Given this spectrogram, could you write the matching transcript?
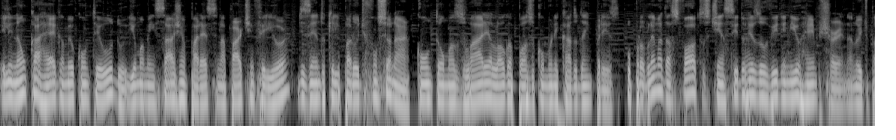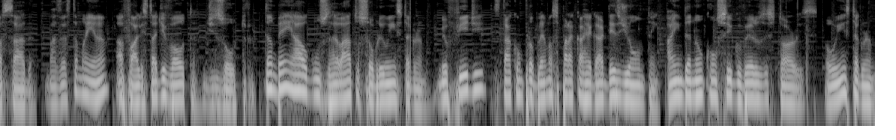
ele não carrega meu conteúdo e uma mensagem aparece na parte inferior dizendo que ele parou de funcionar, conta uma usuária logo após o comunicado da empresa. O problema das fotos tinha sido resolvido em New Hampshire na noite passada, mas esta manhã a falha está de volta, diz outro. Também há alguns relatos sobre o Instagram. Meu feed está com problemas para carregar desde ontem. Ainda não consigo ver os stories. O Instagram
